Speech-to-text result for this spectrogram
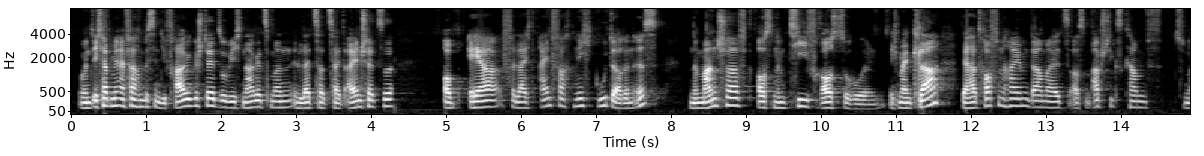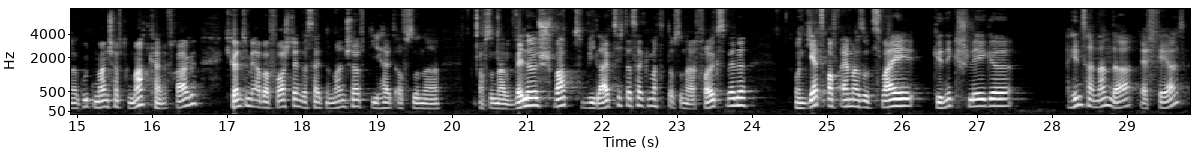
Und ich habe mir einfach ein bisschen die Frage gestellt, so wie ich Nagelsmann in letzter Zeit einschätze, ob er vielleicht einfach nicht gut darin ist, eine Mannschaft aus einem Tief rauszuholen. Ich meine, klar, der hat Hoffenheim damals aus dem Abstiegskampf zu einer guten Mannschaft gemacht, keine Frage. Ich könnte mir aber vorstellen, dass halt eine Mannschaft, die halt auf so einer, auf so einer Welle schwappt, wie Leipzig das halt gemacht hat, auf so einer Erfolgswelle, und jetzt auf einmal so zwei Genickschläge hintereinander erfährt,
